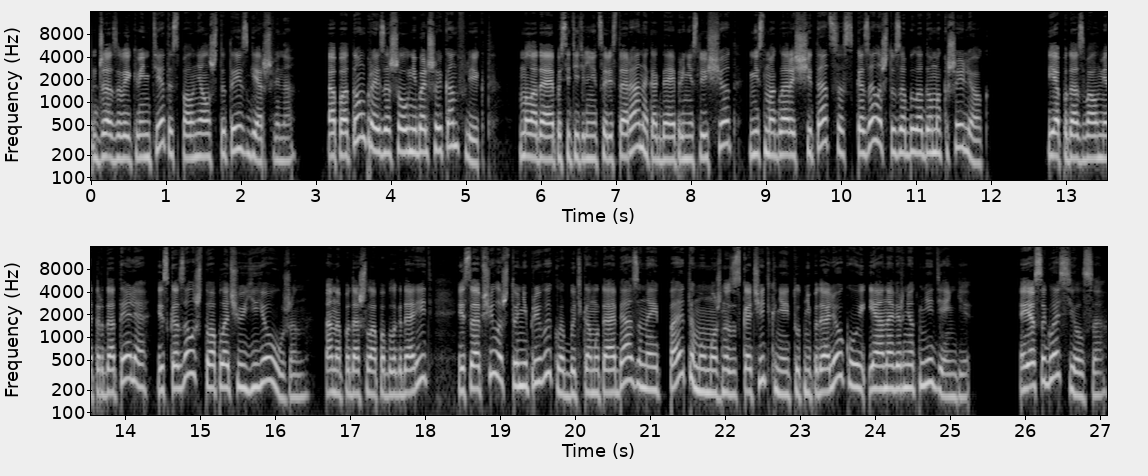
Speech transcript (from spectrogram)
Джазовый квинтет исполнял что-то из Гершвина. А потом произошел небольшой конфликт. Молодая посетительница ресторана, когда ей принесли счет, не смогла рассчитаться, сказала, что забыла дома кошелек. Я подозвал метрдотеля и сказал, что оплачу ее ужин. Она подошла поблагодарить и сообщила, что не привыкла быть кому-то обязанной, поэтому можно заскочить к ней тут неподалеку, и она вернет мне деньги. Я согласился.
